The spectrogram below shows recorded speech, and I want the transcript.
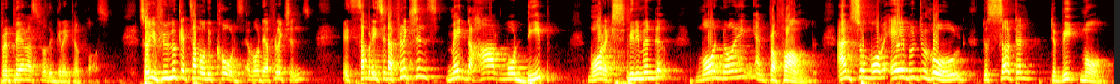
prepare us for the greater cause. So if you look at some of the codes about the afflictions, it's somebody said afflictions make the heart more deep, more experimental, more knowing and profound. And so more able to hold, to certain to beat more.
